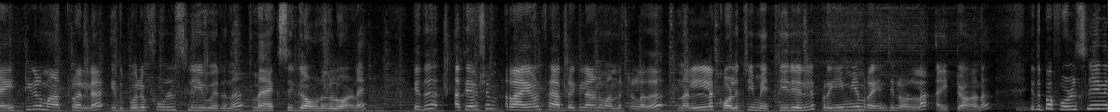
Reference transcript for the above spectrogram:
നൈറ്റുകൾ മാത്രമല്ല ഇതുപോലെ ഫുൾ സ്ലീവ് വരുന്ന മാക്സി ഗൗണുകളുമാണ്. ഇത് അത്യാവശ്യം റയോൺ ഫാബ്രിക്കിലാണ് വന്നിട്ടുള്ളത്. നല്ല ക്വാളിറ്റി മെറ്റീരിയലിൽ പ്രീമിയം റേഞ്ചിലുള്ള ഐറ്റം ആണ്. ഇതിപ്പോൾ ഫുൾ സ്ലീവ്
